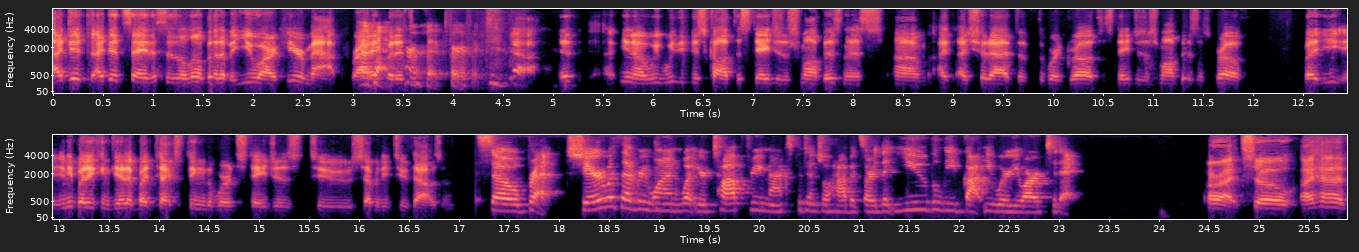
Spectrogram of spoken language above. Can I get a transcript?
i did i did say this is a little bit of a you are here map right? Okay, but it's perfect perfect. Yeah it, you know we, we just call it the stages of small business. Um, I, I, should add the, the word growth the stages of small business growth but you, anybody can get it by texting the word stages to 72000 so brett share with everyone what your top three max potential habits are that you believe got you where you are today. All right so i had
